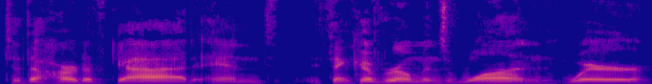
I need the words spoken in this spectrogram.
to the heart of God. And think of Romans 1, where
